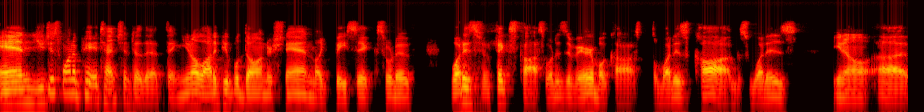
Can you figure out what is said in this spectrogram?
and you just want to pay attention to that thing. You know, a lot of people don't understand like basic sort of what is a fixed cost? What is a variable cost? What is COGS? What is, you know, uh,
